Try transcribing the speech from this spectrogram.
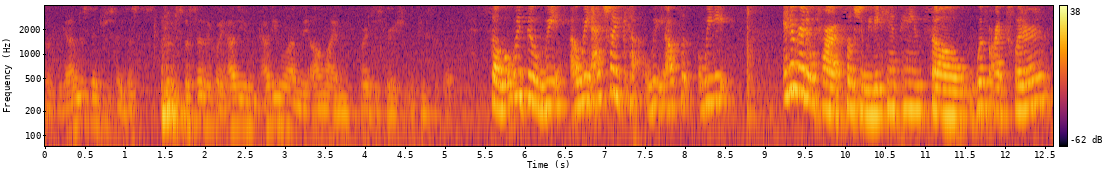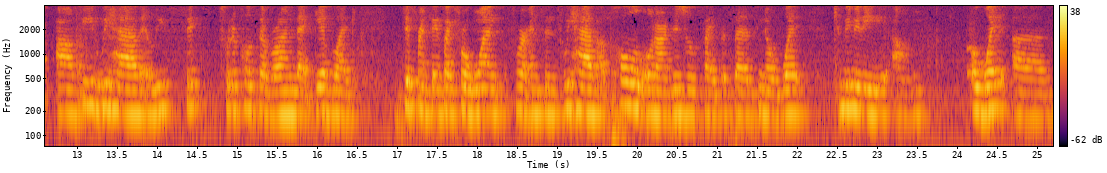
Perfect. I'm just interested, just specifically, how do you, how do you run the online registration piece of it? So what we do, we uh, we actually we also we integrate it with our social media campaign. So with our Twitter um, feed, we have at least six Twitter posts that run that give like different things. Like for one, for instance, we have a poll on our digital site that says, you know, what community um, or what um,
